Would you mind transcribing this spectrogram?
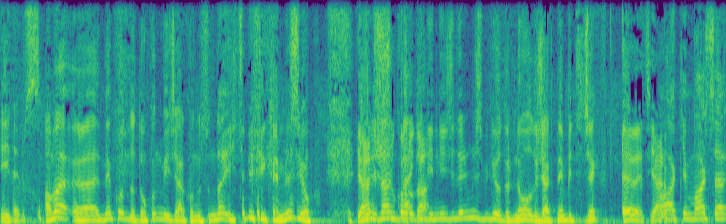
iyi demişsin. Ama e, ne konuda dokunmayacağı konusunda hiçbir fikrimiz yok. Yani O yüzden şu konuda- belki dinleyicilerimiz biliyordur ne olacak ne bitecek. Evet yani Hakim varsa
